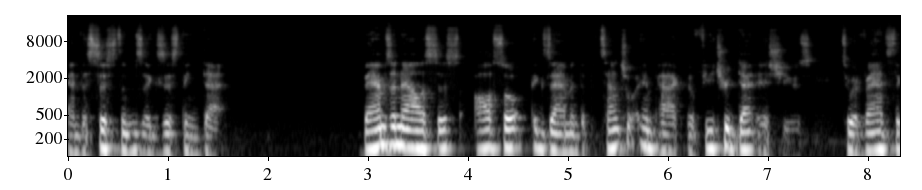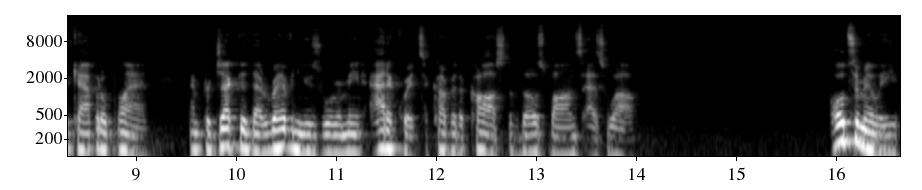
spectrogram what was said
and the system's existing debt. BAM's analysis also examined the potential impact of future debt issues to advance the capital plan and projected that revenues will remain adequate to cover the cost of those bonds as well. Ultimately,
